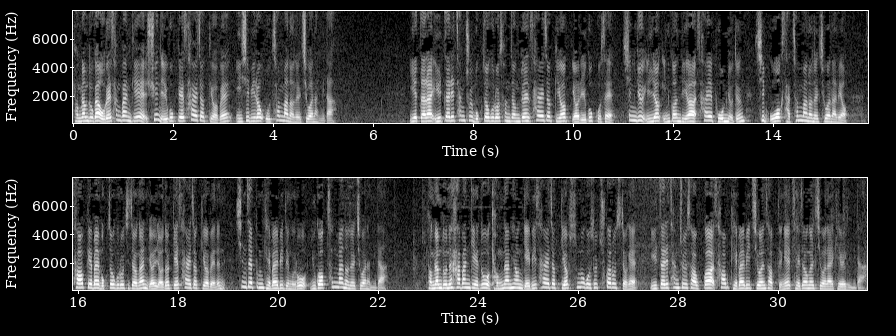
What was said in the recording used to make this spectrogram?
경남도가 올해 상반기에 57개 사회적 기업에 21억 5천만 원을 지원합니다. 이에 따라 일자리 창출 목적으로 선정된 사회적 기업 17곳에 신규 인력 인건비와 사회보험료 등 15억 4천만 원을 지원하며 사업 개발 목적으로 지정한 18개 사회적 기업에는 신제품 개발비 등으로 6억 1천만 원을 지원합니다. 경남도는 하반기에도 경남형 예비 사회적 기업 20곳을 추가로 지정해 일자리 창출 사업과 사업 개발비 지원 사업 등의 재정을 지원할 계획입니다.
